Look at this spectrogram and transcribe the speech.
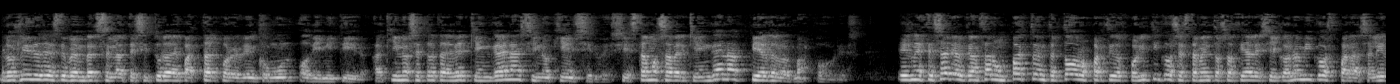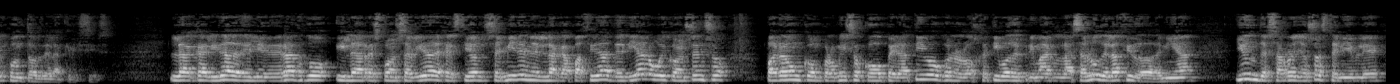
Los líderes deben verse en la tesitura de pactar por el bien común o dimitir. Aquí no se trata de ver quién gana, sino quién sirve. Si estamos a ver quién gana, pierden los más pobres. Es necesario alcanzar un pacto entre todos los partidos políticos, estamentos sociales y económicos para salir juntos de la crisis. La calidad de liderazgo y la responsabilidad de gestión se miden en la capacidad de diálogo y consenso para un compromiso cooperativo con el objetivo de primar la salud de la ciudadanía y un desarrollo sostenible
